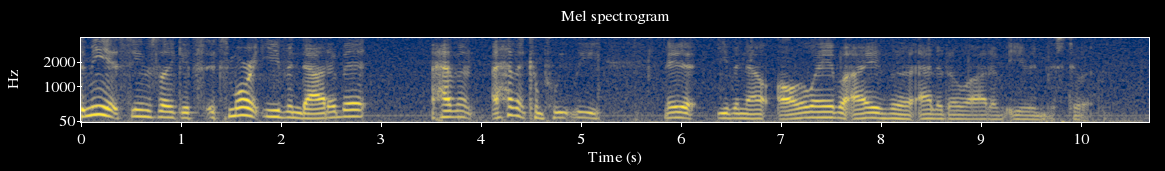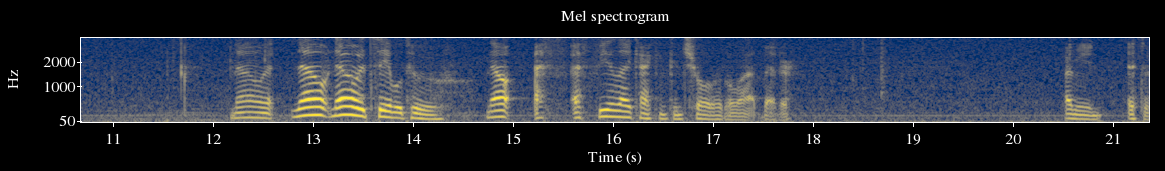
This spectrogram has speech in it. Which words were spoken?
to me it seems like it's it's more evened out a bit. I haven't I haven't completely made it even out all the way, but I've uh, added a lot of evenness to it. Now it now now it's able to now I, I feel like I can control it a lot better. I mean, it's a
